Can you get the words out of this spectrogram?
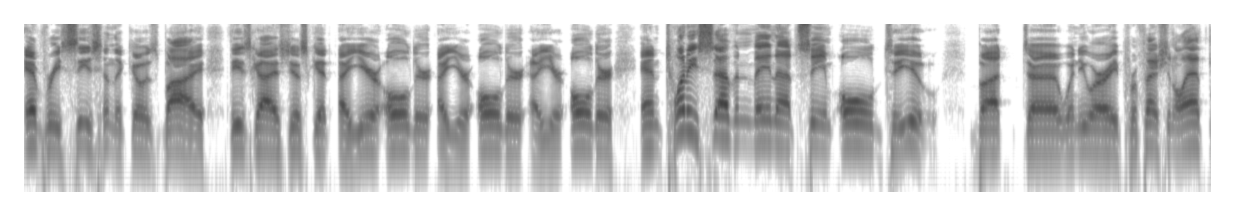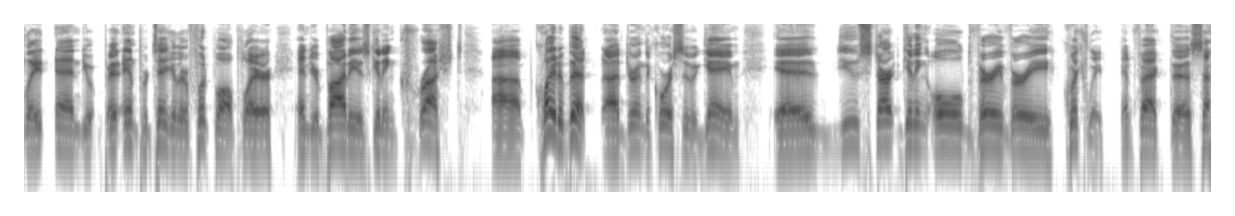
every season that goes by, these guys just get a year older, a year older, a year older. And 27 may not seem old to you, but uh, when you are a professional athlete and you're in particular a football player and your body is getting crushed uh, quite a bit uh, during the course of a game, uh, you start getting old very, very quickly. In fact, uh, some,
